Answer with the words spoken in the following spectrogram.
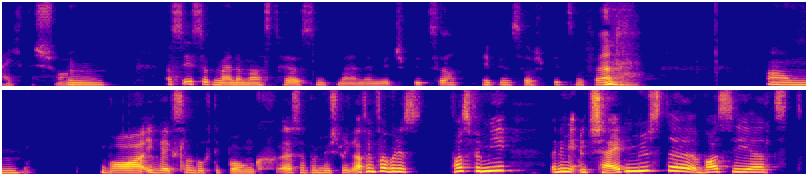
reicht das schon. mm. also ich sage meine Must-Haves sind meine mit Spitze. Ich bin so ein Spitzenfan. Ähm, Boah, ich wechsle durch die Bank. Also bei mir schwierig. Auf jeden Fall würde es, was für mich, wenn ich mich entscheiden müsste, was ich jetzt,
